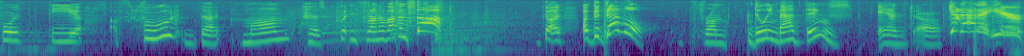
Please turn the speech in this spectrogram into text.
for the uh, food that mom has put in front of us and stop the uh, the devil from doing bad things and uh, get out of here,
